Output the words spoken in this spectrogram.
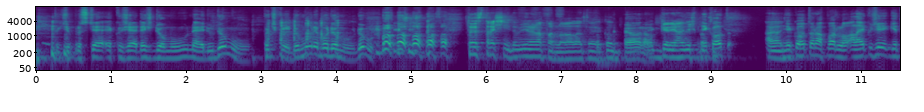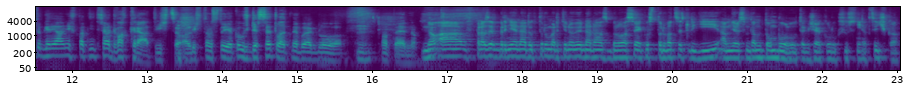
Takže prostě jakože jdeš domů, ne, jdu domů. Počkej, domů nebo domů? Domů. to je strašný, to mě nenapadlo, ale to je jako jo, no. geniálně špatné. Někoho to, a hmm. někoho to napadlo, ale jakože je to geniálně špatný třeba dvakrát, víš co, ale když tam stojí jako už deset let nebo jak dlouho, hmm. no to je jedno. No a v Praze v Brně na doktoru Martinovi na nás bylo asi jako 120 lidí a měli jsme tam tombolu, takže jako luxusní akcička. Uh,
